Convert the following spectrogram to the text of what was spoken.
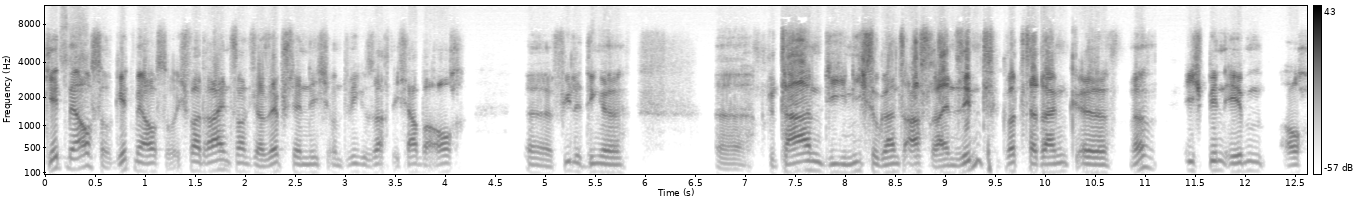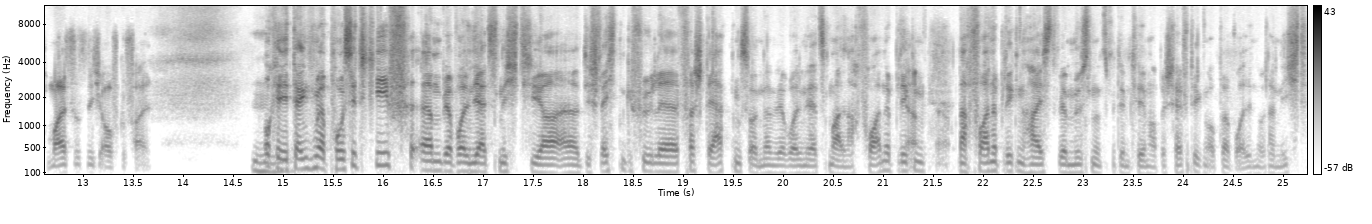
Geht mir auch so, geht mir auch so. Ich war 23 Jahre selbstständig und wie gesagt, ich habe auch äh, viele Dinge äh, getan, die nicht so ganz astrein sind. Gott sei Dank, äh, ne? Ich bin eben auch meistens nicht aufgefallen. Mhm. Okay, denken wir positiv. Ähm, wir wollen jetzt nicht hier äh, die schlechten Gefühle verstärken, sondern wir wollen jetzt mal nach vorne blicken. Ja, ja. Nach vorne blicken heißt, wir müssen uns mit dem Thema beschäftigen, ob wir wollen oder nicht.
